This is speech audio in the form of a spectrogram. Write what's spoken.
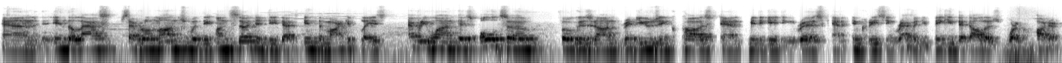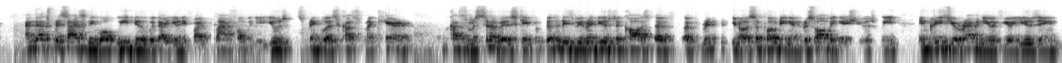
And in the last several months, with the uncertainty that in the marketplace, everyone is also focused on reducing cost and mitigating risk and increasing revenue, making the dollars work harder. And that's precisely what we do with our unified platform. When you use Sprinklr's customer care customer service capabilities, we reduce the cost of, of you know supporting and resolving issues. We increase your revenue if you're using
